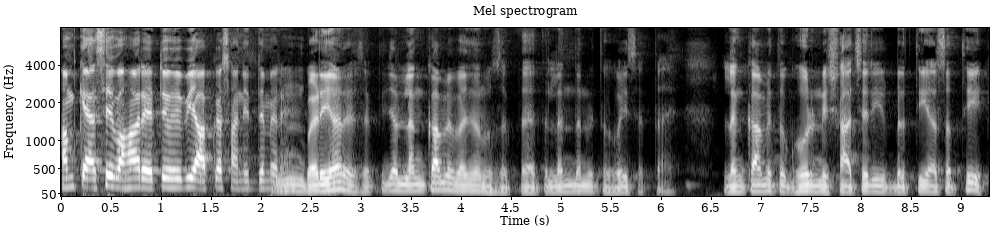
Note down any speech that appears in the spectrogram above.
हम कैसे वहाँ रहते हुए भी आपका सानिध्य में रहें। बढ़िया रह सकती जब लंका में भजन हो सकता है तो लंदन में तो हो ही सकता है। लंका में तो घोर निशाचरी वृत्तियाँ सब थी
